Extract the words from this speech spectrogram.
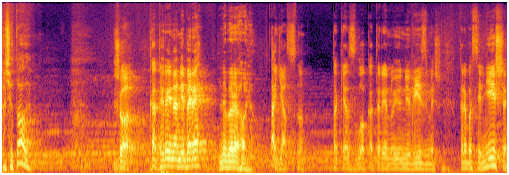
Та читали. Що, Катерина не бере? Не бере Галю. Та ясно. Таке зло Катериною не візьмеш. Треба сильніше.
